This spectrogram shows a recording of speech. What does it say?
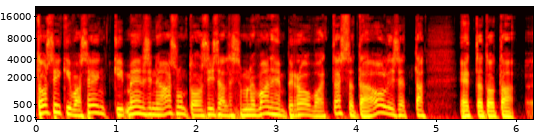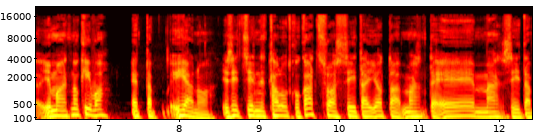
tosi kiva senkki. Menen sinne asuntoon sisälle semmoinen vanhempi rouva, että tässä tämä olisi, että, että tota, ja mä että no kiva, että hienoa. Ja sitten sinne, että haluatko katsoa siitä jotain. Mä sanoin, että en mä siitä,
